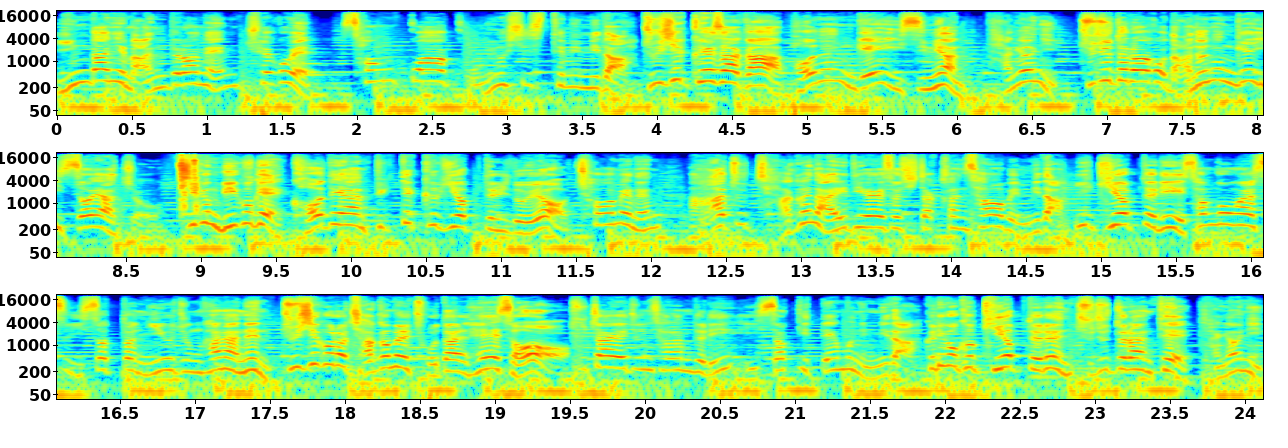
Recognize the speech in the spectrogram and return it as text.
인간이 만들어낸 최고의 성과 공유 시스템입니다. 주식회사가 버는 게 있으면 당연히 주주들하고 나누는 게 있어야죠. 지금 미국의 거 대한 빅테크 기업들도요 처음에는 아주 작은 아이디어에서 시작한 사업입니다. 이 기업들이 성공할 수 있었던 이유 중 하나는 주식으로 자금을 조달해서 투자해준 사람들이 있었기 때문입니다. 그리고 그 기업들은 주주들한테 당연히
